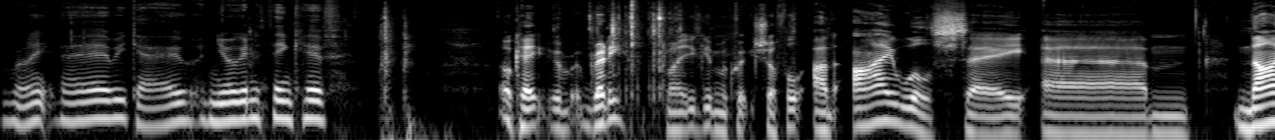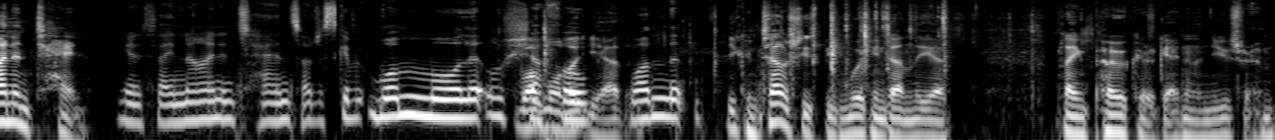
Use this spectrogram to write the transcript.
Right there we go. And you're going to think of Okay, ready? Right, you give them a quick shuffle, and I will say um, nine and ten. You're going to say nine and ten, so I'll just give it one more little shuffle. One more, yeah. One that you can tell she's been working down the uh, playing poker again in the newsroom.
